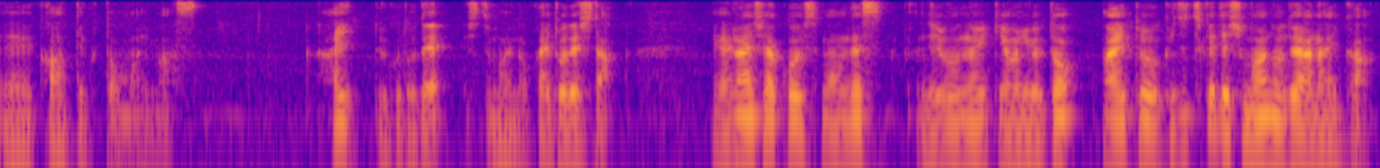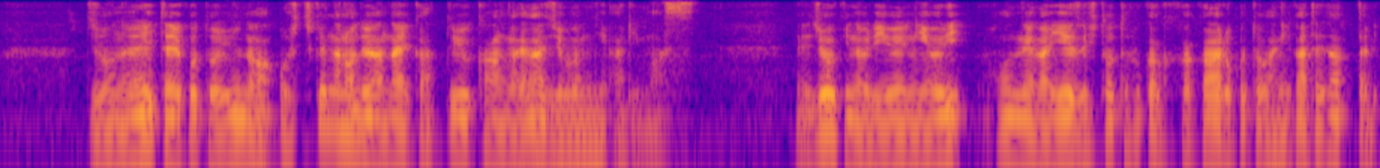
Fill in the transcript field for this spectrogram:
えー、変わっていくと思います。はい。ということで、質問への回答でした。えー、来週はこういう質問です。自分の意見を言うと、相手を傷つけてしまうのではないか。自分のやりたいことを言うのは押し付けなのではないかという考えが自分にあります。上記の理由により、本音が言えず人と深く関わることが苦手だったり、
